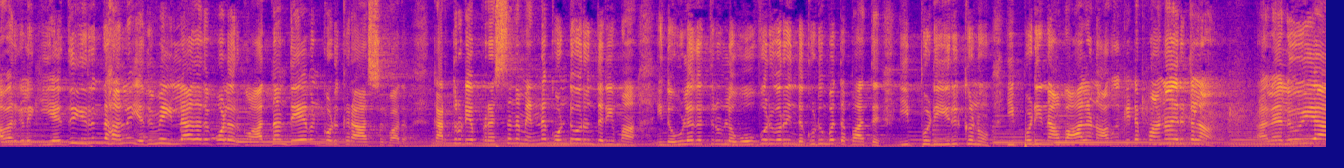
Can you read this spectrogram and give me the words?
அவர்களுக்கு எது இருந்தாலும் எதுவுமே இல்லாதது போல இருக்கும். அதுதான் தேவன் கொடுக்கிற ஆசீர்வாதம். கர்த்தருடைய பிரசனம் என்ன கொண்டு வரும் தெரியுமா? இந்த உலகத்தில் உள்ள ஒவ்வொருவரும் இந்த குடும்பத்தை பார்த்து இப்படி இருக்கணும் இப்படி நான் வாழணும். அவங்க கிட்ட பணம் இருக்கலாம். ஹலலூயா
